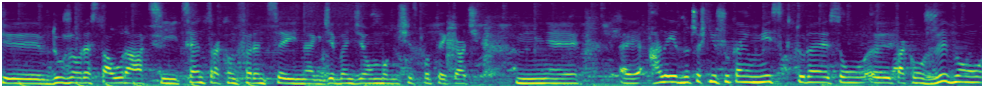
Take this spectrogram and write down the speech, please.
yy, dużo restauracji, centra konferencyjne, gdzie będą mogli się spotykać, yy, ale jednocześnie szukają miejsc, które są taką żywą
